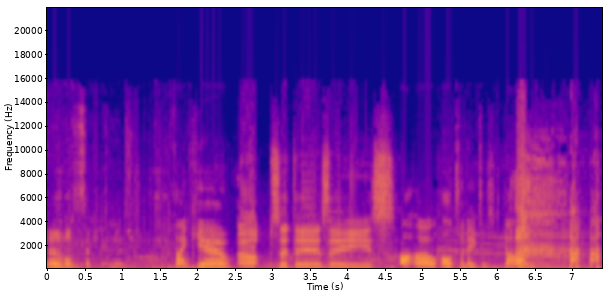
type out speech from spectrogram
It was a second too late. Thank you. Ups a daisies. Uh-oh, alternators die.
